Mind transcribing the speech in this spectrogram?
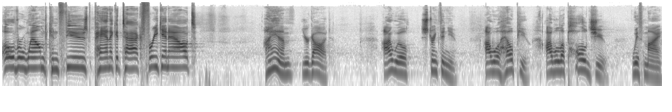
overwhelmed, confused, panic attack, freaking out. I am your God. I will strengthen you. I will help you. I will uphold you with my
